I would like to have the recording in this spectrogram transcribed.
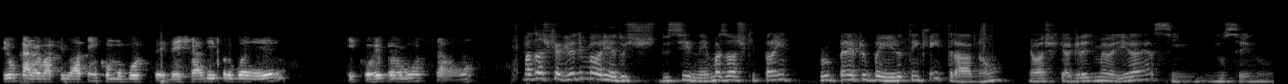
se o cara vacilar, tem como você deixar de ir pro banheiro e correr pra alguma sala, né? Mas acho que a grande maioria dos, dos cinemas, eu acho que pra, ir- pro- pro banheiro tem que entrar, não? Eu acho que a grande maioria é assim. Não sei, no...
